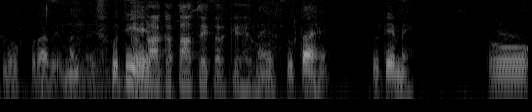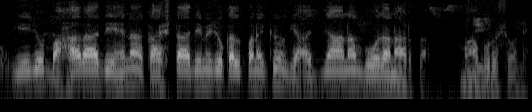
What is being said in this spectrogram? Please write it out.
श्लोक पूरा भी मन श्रुति है। गता गताते करके है वो। नहीं श्रुता है श्रुति में। तो ये जो बाहर आदि है ना काष्ट आदि में जो कल्पना क्यों किया? अज्ञानम बोधनार्था महापुरुषों ने।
